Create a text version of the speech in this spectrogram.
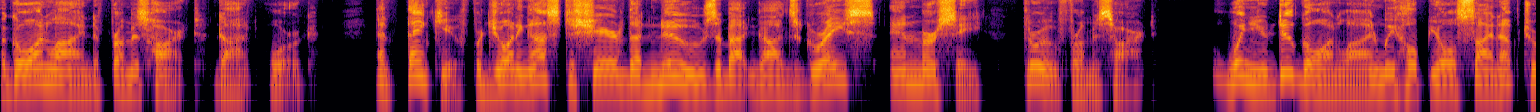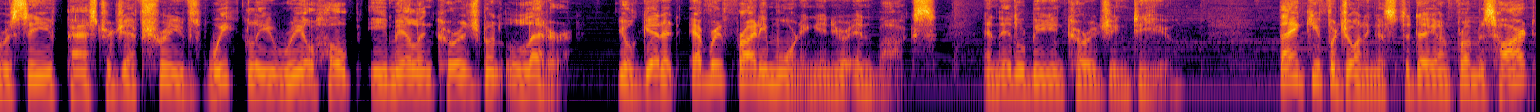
or go online to fromhisheart.org. And thank you for joining us to share the news about God's grace and mercy through From His Heart. When you do go online, we hope you'll sign up to receive Pastor Jeff Schreve's weekly Real Hope email encouragement letter. You'll get it every Friday morning in your inbox, and it'll be encouraging to you. Thank you for joining us today on From His Heart.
